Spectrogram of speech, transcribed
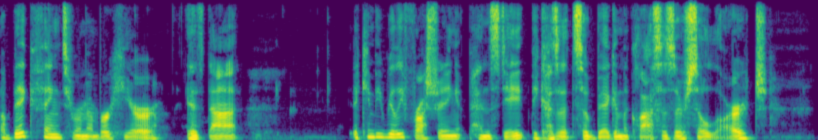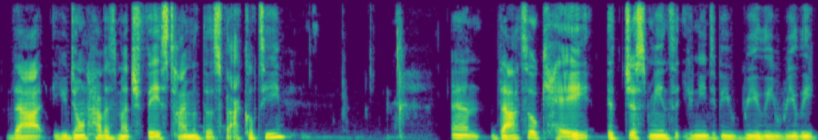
a big thing to remember here is that it can be really frustrating at Penn State because it's so big and the classes are so large that you don't have as much face time with those faculty. And that's okay. It just means that you need to be really, really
